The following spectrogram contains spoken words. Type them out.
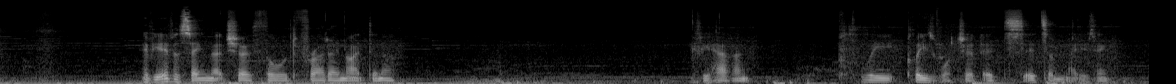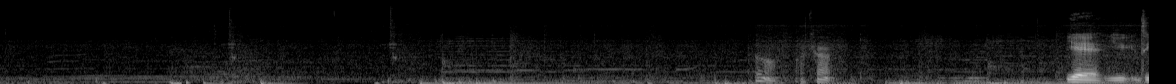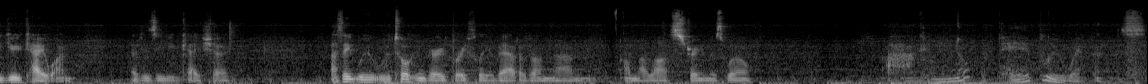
Have you ever seen that show Thawed Friday Night Dinner? If you haven't, please please watch it. It's it's amazing. Yeah, you, the UK one. It is a UK show. I think we were talking very briefly about it on um, on my last stream as well. Ah, can you not repair blue weapons?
